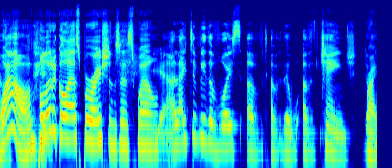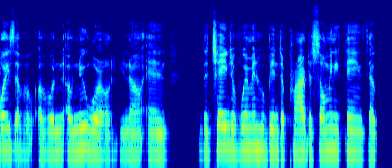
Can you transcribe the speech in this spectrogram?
Wow, political aspirations as well. Yeah, I like to be the voice of of the of change, the Right. voice of a, of a, a new world, you know, and the change of women who've been deprived of so many things that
